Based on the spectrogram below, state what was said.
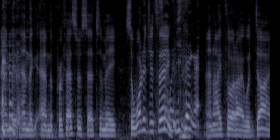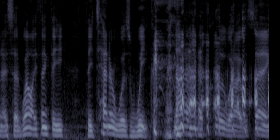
And the, and the, and the professor said to me, So what did you So think? what'd you think? Right. And I thought I would die. And I said, Well, I think the, the tenor was weak, not having a clue what I was saying.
